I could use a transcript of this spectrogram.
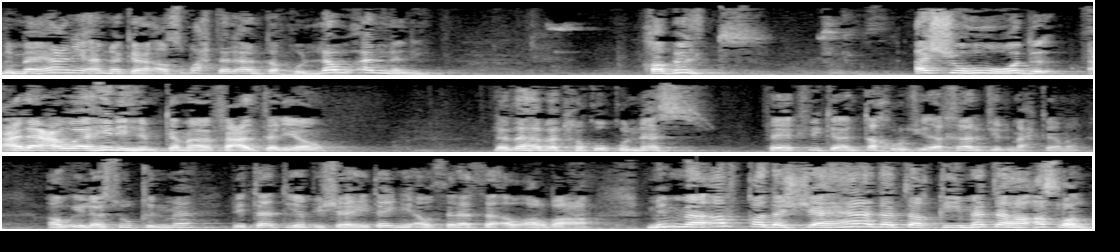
مما يعني أنك أصبحت الآن تقول لو أنني قبلت الشهود على عواهنهم كما فعلت اليوم لذهبت حقوق الناس فيكفيك أن تخرج إلى خارج المحكمة أو إلى سوق ما لتأتي بشاهدين أو ثلاثة أو أربعة. مما أفقد الشهادة قيمتها أصلا.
